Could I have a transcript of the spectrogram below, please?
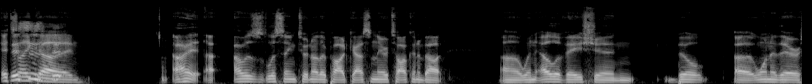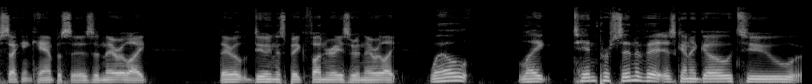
it's like uh, the- I I- I was listening to another podcast and they were talking about uh, when Elevation built uh, one of their second campuses and they were like they were doing this big fundraiser and they were like, well, like ten percent of it is going to go to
